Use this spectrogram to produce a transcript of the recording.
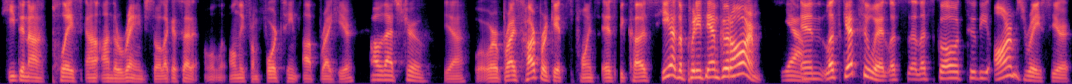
He did not place on the range. So like I said, only from 14 up right here. Oh, that's true. Yeah, where Bryce Harper gets points is because he has a pretty damn good arm. Yeah. And let's get to it. Let's uh, let's go to the arms race here.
